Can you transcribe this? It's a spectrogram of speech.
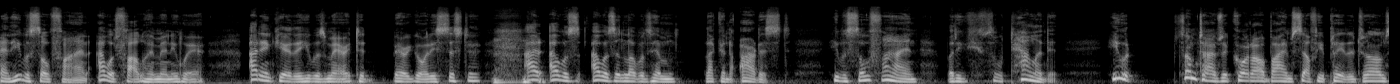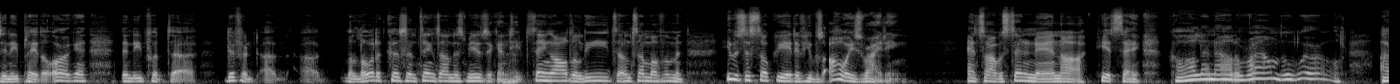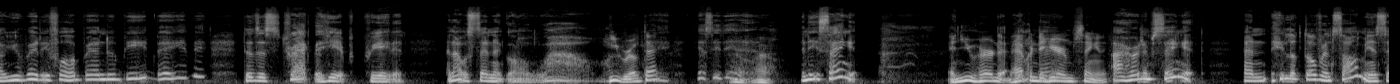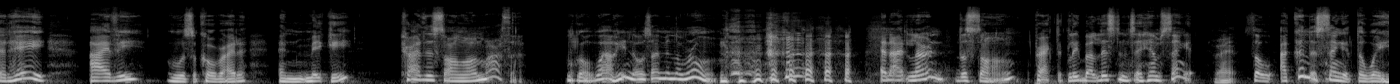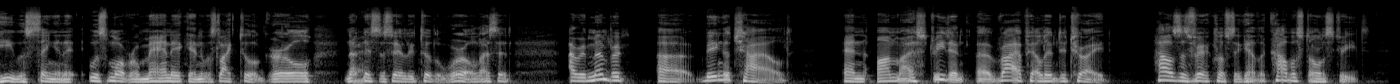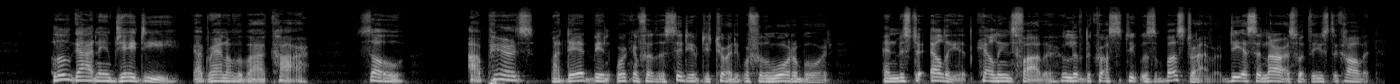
and he was so fine. I would follow him anywhere. I didn't care that he was married to Berry Gordy's sister. I, I was I was in love with him like an artist. He was so fine, but he's so talented. He would sometimes he'd record all by himself. He played the drums and he played the organ. Then he put uh, different uh, uh, melodicas and things on his music, and he'd sing all the leads on some of them. And he was just so creative. He was always writing. And so I was standing there and uh, he'd say, Calling out around the world, are you ready for a brand new beat, baby? To this track that he had created. And I was standing there going, Wow. He wrote that? Yes, he did. Oh, wow. And he sang it. And you heard it. happened to hear him singing it. I heard him sing it. And he looked over and saw me and said, Hey, Ivy, who was a co writer, and Mickey, try this song on Martha. I'm going, Wow, he knows I'm in the room. and I learned the song practically by listening to him sing it. Right. So I couldn't have sing it the way he was singing it. It was more romantic and it was like to a girl, not Right. necessarily to the world. I said, I remembered uh, being a child and on my street in uh, Riopelle in Detroit, houses very close together, cobblestone streets. A little guy named J.D. got ran over by a car. So our parents, my dad been working for the city of Detroit, he worked for the water board, and Mr. Elliott, Kelleen's father, who lived across the street, was a bus driver. DSNR is what they used to call it.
